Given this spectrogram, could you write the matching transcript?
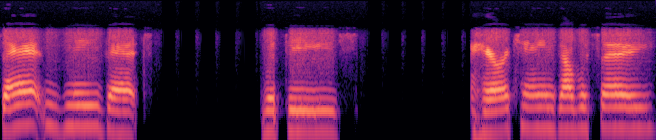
saddens me that with these hurricanes, I would say,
